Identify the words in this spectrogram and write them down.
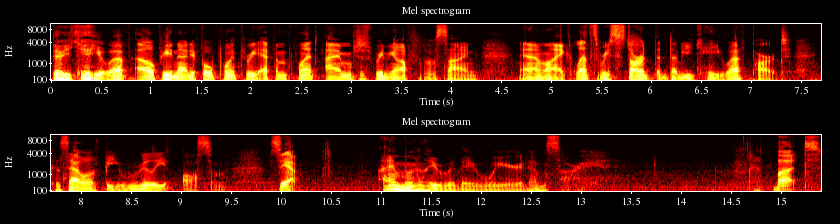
WKUF LP 94.3 FM Flint. I'm just reading off of a sign. And I'm like, let's restart the WKUF part, because that will be really awesome. So, yeah, I'm really, really weird. I'm sorry. But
